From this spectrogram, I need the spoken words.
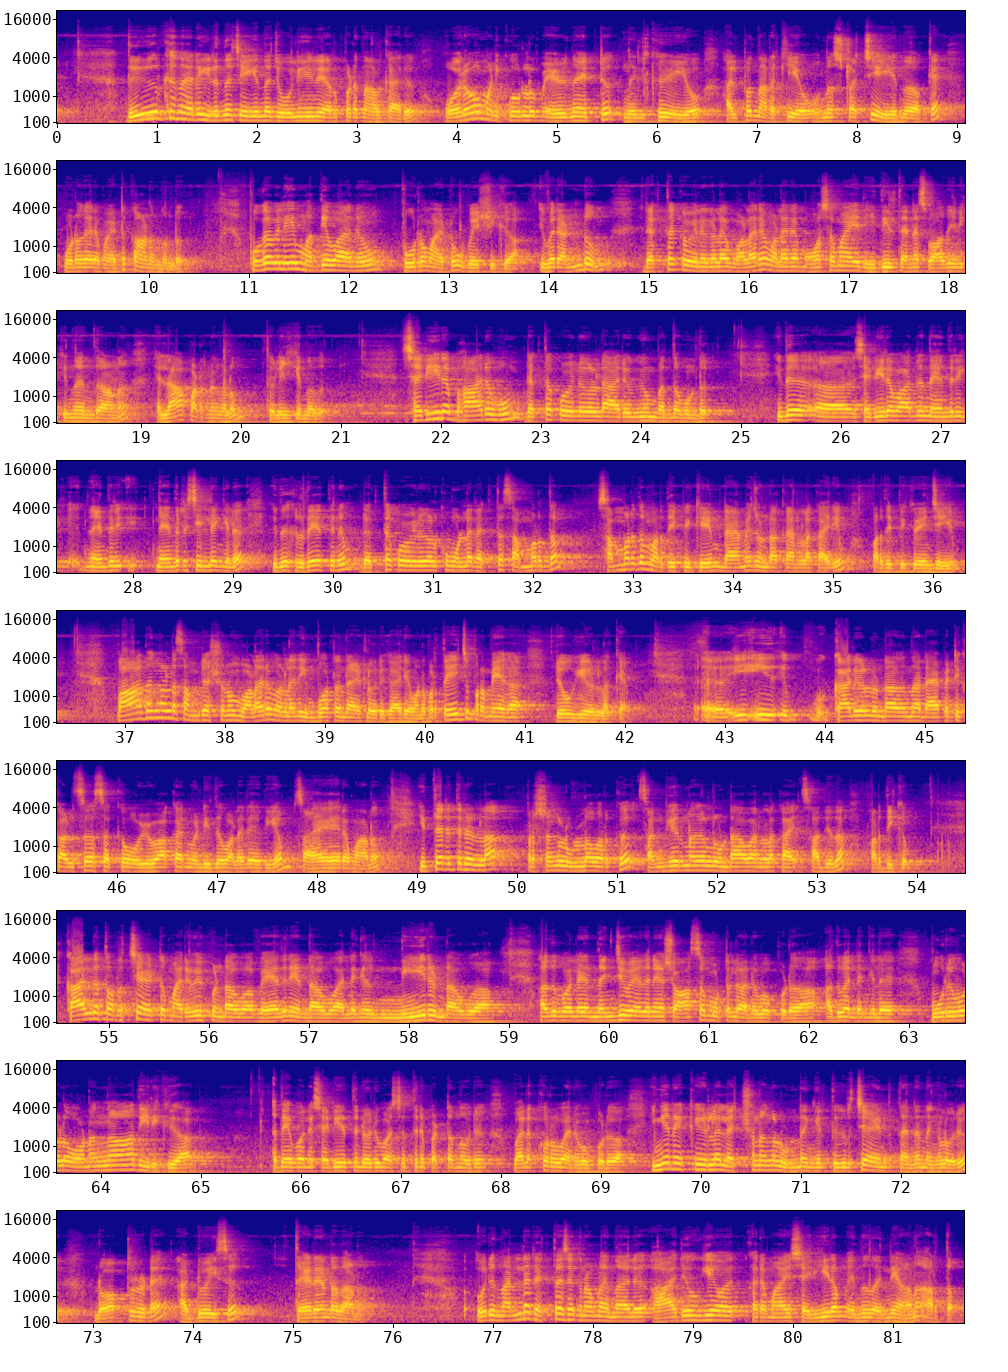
ദീർഘനേരം ഇരുന്ന് ചെയ്യുന്ന ജോലിയിൽ ഏർപ്പെടുന്ന ആൾക്കാർ ഓരോ മണിക്കൂറിലും എഴുന്നേറ്റ് നിൽക്കുകയോ അല്പം നടക്കുകയോ ഒന്ന് സ്ട്രെച്ച് ചെയ്യുന്നതൊക്കെ ഗുണകരമായിട്ട് കാണുന്നുണ്ട്. പുകവലിയും മദ്യപാനവും പൂർണമായിട്ടും ഉപേക്ഷിക്കുക. ഇവ രണ്ടും രക്തക്കുഴലുകളെ വളരെ വളരെ മോശമായ രീതിയിൽ തന്നെ സ്വാധീനിക്കുന്ന എന്താണ്? എല്ലാ പഠനങ്ങളും തെളിയിക്കുന്നത്. ശരീരഭാരവും രക്തക്കുഴലുകളുടെ ആരോഗ്യവും ബന്ധമുണ്ട്. ഇത് ശരീരഭാരം നിയന്ത്രി നിയന്ത്രി നിയന്ത്രിച്ചില്ലെങ്കിൽ ഇത് ഹൃദയത്തിനും രക്തക്കുഴലുകൾക്കുമുള്ള രക്തസമ്മർദ്ദം സമ്മർദ്ദം വർദ്ധിപ്പിക്കുകയും ഡാമേജ് ഉണ്ടാക്കാനുള്ള കാര്യം വർദ്ധിപ്പിക്കുകയും ചെയ്യും. പാദങ്ങളുടെ സംരക്ഷണം വളരെ വളരെ ഇമ്പോർട്ടന്റ് ആയിട്ടുള്ള ഒരു കാര്യമാണ്. പ്രത്യേകിച്ച് പ്രമേഹ രോഗികളിലൊക്കെ. ഈ ഈ കാലുകളിലുണ്ടാകുന്ന ഡയബറ്റിക് അൾസേഴ്സ് ഒക്കെ ഒഴിവാക്കാൻ വേണ്ടി ഇത് വളരെയധികം സഹായകരമാണ്. ഇത്തരത്തിലുള്ള പ്രശ്നങ്ങൾ ഉള്ളവർക്ക് സങ്കീർണതകൾ ഉണ്ടാകാനുള്ള സാധ്യത വർദ്ധിക്കും. കാലിന് തുടർച്ചയായിട്ട് മരവിപ്പ് ഉണ്ടാവുക വേദന ഉണ്ടാവുക അല്ലെങ്കിൽ നീരുണ്ടാവുക അതുപോലെ നെഞ്ചുവേദനയോ ശ്വാസം മുട്ടലോ അനുഭവപ്പെടുക അതും അല്ലെങ്കിൽ മുറിവുകൾ ഉണങ്ങാതിരിക്കുക അതേപോലെ ശരീരത്തിന്റെ ഒരു വശത്തിന് പെട്ടെന്ന് ഒരു ബലക്കുറവ് അനുഭവപ്പെടുക. ഇങ്ങനെയൊക്കെയുള്ള ലക്ഷണങ്ങൾ ഉണ്ടെങ്കിൽ തീർച്ചയായും തന്നെ നിങ്ങളൊരു ഡോക്ടറുടെ അഡ്വൈസ് തേടേണ്ടതാണ്. ഒരു നല്ല രക്തചക്രമണം എന്നാൽ ആരോഗ്യകരമായ ശരീരം എന്ന് തന്നെയാണ് അർത്ഥം.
